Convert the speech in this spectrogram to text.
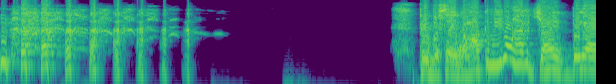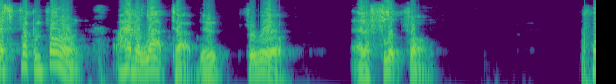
People say, well, how come you don't have a giant, big ass fucking phone? I have a laptop, dude. For real. And a flip phone. if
